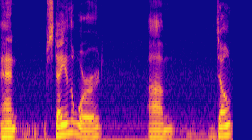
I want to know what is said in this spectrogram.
And stay in the Word. Um, don't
